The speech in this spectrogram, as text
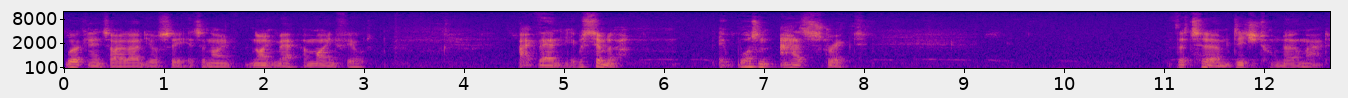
Working in Thailand, you'll see it's a nightmare, a minefield. Back then, it was similar. It wasn't as strict. The term digital nomad,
